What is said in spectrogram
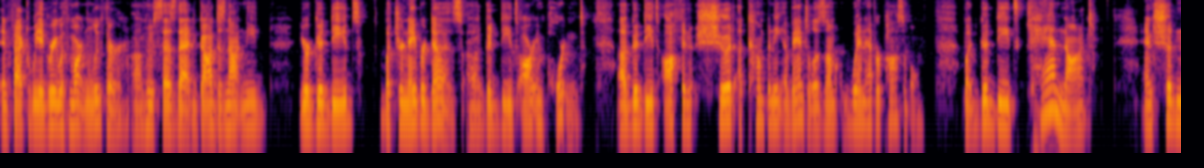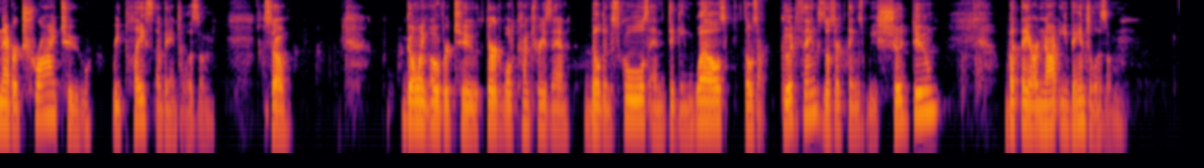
in fact, we agree with Martin Luther, um, who says that God does not need your good deeds, but your neighbor does. Uh, good deeds are important. Uh, good deeds often should accompany evangelism whenever possible, but good deeds cannot and should never try to replace evangelism. So, going over to third world countries and building schools and digging wells, those are good things. Those are things we should do, but they are not evangelism.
